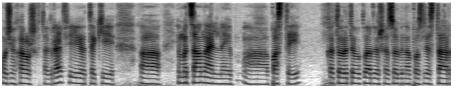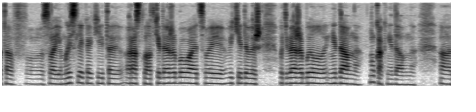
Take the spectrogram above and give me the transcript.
Очень хорошие фотографии, такие а, эмоциональные а, посты, которые ты выкладываешь, особенно после стартов, э, свои мысли какие-то, раскладки даже бывают свои выкидываешь. У тебя же был недавно, ну как недавно, а,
